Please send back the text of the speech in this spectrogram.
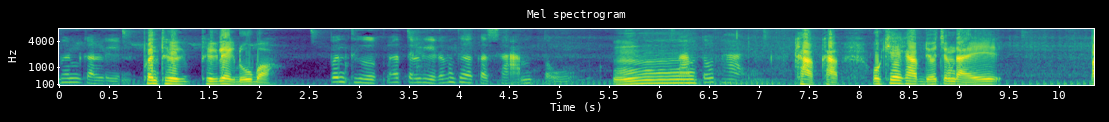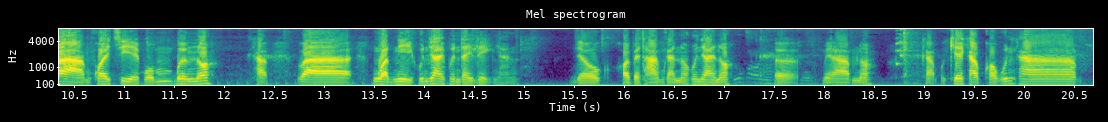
เพิ่นก็เล่นเพิ่นถือถือเลขดูบ่เพิ่นถือลอตเตอรี่ตั้งเทือกับสามโตวอืสามมโตวถ่ายครับครับโอเคครับ เดี๋ยวจังใดป้าอามคอยชี้ให้ผมเบิ่งเนาะครับ ว่างวดนี้คุณยายเพิ่นได้เลขหยังเดี๋ยวคอยไปถามกันเนาะคุณยายเนาะเออแม่อามเนาะครับโอเคครับขอบคุณครับ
